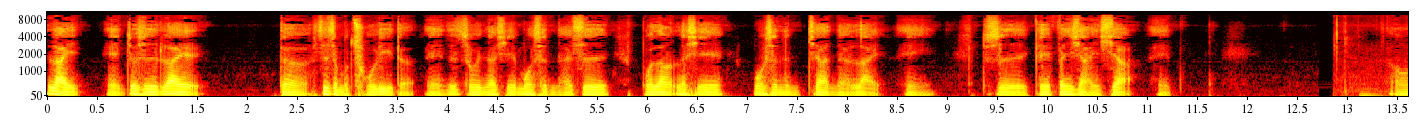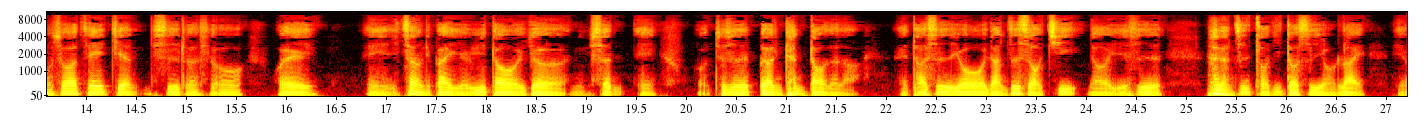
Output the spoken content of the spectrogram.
赖，哎，就是赖的是怎么处理的？哎，是处理那些陌生人，还是不让那些陌生人加你的赖？哎，就是可以分享一下。哎然后我说到这一件事的时候，会，诶，上礼拜有遇到一个女生，诶，我就是不小心看到的啦，诶，她是有两只手机，然后也是 两只手机都是有赖，诶，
